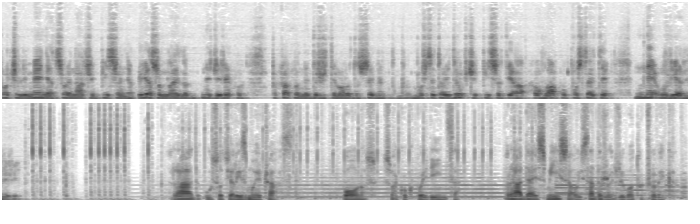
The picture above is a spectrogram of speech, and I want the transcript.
počeli menjati svoj način pisanja. Ja sam najedno neđe rekao, pa kako ne držite malo do sebe, možete to i drugčije pisati, a ovako postajete neuvjerljivi. Rad u socijalizmu je čast, ponos svakog pojedinca. Rad daje smisao i sadržaj životu čovjeka.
